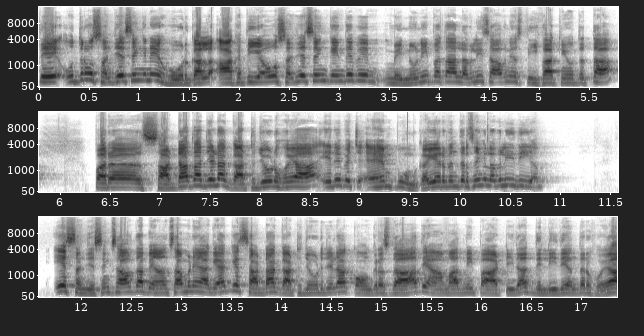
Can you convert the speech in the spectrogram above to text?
ਤੇ ਉਧਰੋਂ ਸੰਜੇ ਸਿੰਘ ਨੇ ਹੋਰ ਗੱਲ ਆਖਦੀ ਆ, ਉਹ ਸੰਜੇ ਸਿੰਘ ਕਹਿੰਦੇ ਵੀ ਮੈਨੂੰ ਨਹੀਂ ਪਤਾ ਲਵਲੀ ਸਾਹਿਬ ਨੇ ਅਸਤੀਫਾ ਕਿਉਂ ਦਿੱਤਾ, ਪਰ ਸਾਡਾ ਤਾਂ ਜਿਹੜਾ ਗੱਠਜੋੜ ਹੋਇਆ, ਇਹਦੇ ਵਿੱਚ ਅਹਿਮ ਭੂਮਿਕਾ ਹੀ ਅਰਵਿੰਦਰ ਸਿੰਘ ਲਵਲੀ ਦੀ ਆ। ਇਹ ਸੰਜੇ ਸਿੰਘ ਸਾਹਿਬ ਦਾ ਬਿਆਨ ਸਾਹਮਣੇ ਆ ਗਿਆ ਕਿ ਸਾਡਾ ਗੱਠਜੋੜ ਜਿਹੜਾ ਕਾਂਗਰਸ ਦਾ ਤੇ ਆਮ ਆਦਮੀ ਪਾਰਟੀ ਦਾ ਦਿੱਲੀ ਦੇ ਅੰਦਰ ਹੋਇਆ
